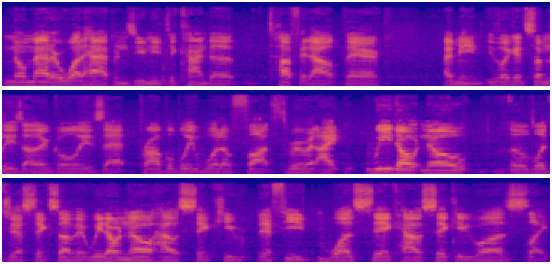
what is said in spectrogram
no matter what happens, you need to kind of tough it out there. I mean, you look at some of these other goalies that probably would have fought through it. I we don't know the logistics of it. We don't know how sick he, if he was sick, how sick he was, like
